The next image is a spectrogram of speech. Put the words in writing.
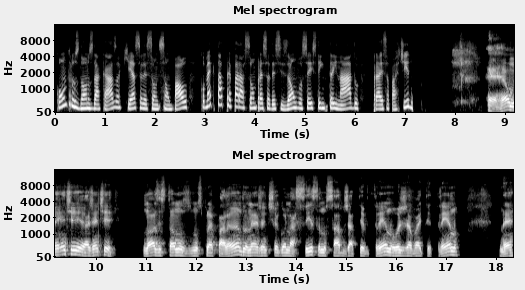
contra os donos da casa, que é a seleção de São Paulo. Como é que está a preparação para essa decisão? Vocês têm treinado para essa partida? É, realmente a gente nós estamos nos preparando, né? A gente chegou na sexta, no sábado já teve treino, hoje já vai ter treino, né?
